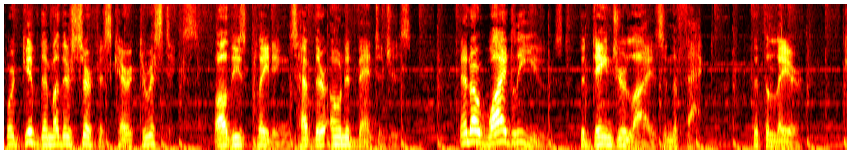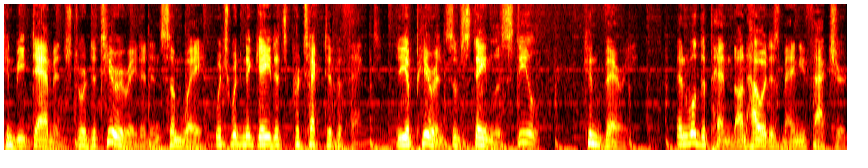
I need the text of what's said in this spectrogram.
or give them other surface characteristics. While these platings have their own advantages, and are widely used, the danger lies in the fact that the layer can be damaged or deteriorated in some way which would negate its protective effect. The appearance of stainless steel can vary and will depend on how it is manufactured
